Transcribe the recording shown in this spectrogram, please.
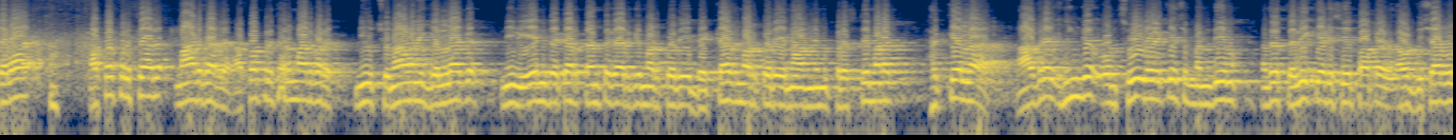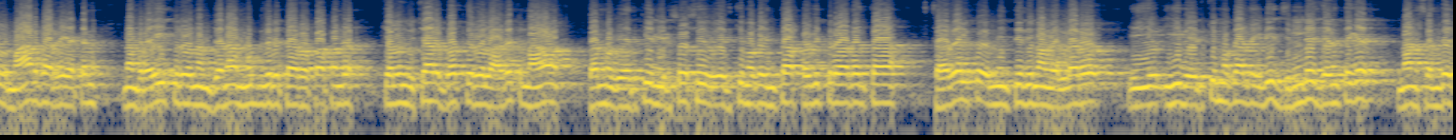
ತರ ಅಪಪ್ರಚಾರ ಮಾಡಿದಾರೆ ಅಪಪ್ರಚಾರ ಮಾಡಿದಾರೆ ನೀವು ಚುನಾವಣೆ ಗೆಲ್ಲಾಕ ನೀವು ಏನು ಬೇಕಾದ್ರೆ ತಂತ್ರಗಾರಿಕೆ ಮಾಡ್ಕೋರಿ, ಬೇಕಾದ್ ಮಾಡ್ಕೋರಿ ನಾವು ನಿಮ್ಗೆ ಪ್ರಶ್ನೆ ಮಾಡಕ್ ಹಕ್ಕಿಲ್ಲ ಆದ್ರೆ ಹಿಂಗೆ ಒಂದು ಸುಳ್ಳು ಹೇಳಿಕೆ ಮಂದಿ ಅಂದ್ರೆ ತಲೆ ಕೆಡಿಸಿ ಪಾಪ ಅವ್ರ ದಿಶಾಗಳು ಮಾಡಬಾರ್ರಿ ಯಾಕಂದ್ರೆ ನಮ್ಮ ರೈತರು ನಮ್ಮ ಜನ ಮುಗ್ದಿರ್ತಾರೋ ಪಾಪ ಅಂದ್ರೆ ಕೆಲವೊಂದು ವಿಚಾರ ಗೊತ್ತಿರಲ್ಲ. ಅದಕ್ಕೆ ನಾವು ತಮ್ಮ ವೇದಿಕೆ ನಿರ್ಸೋಸಿ, ವೇದಿಕೆ ಮುಖ ಇಂಥ ಪವಿತ್ರವಾದಂಥ ಸ್ಥಳದಲ್ಲಿ ನಿಂತಿದ್ದೀವಿ ನಾವೆಲ್ಲರೂ. ಈ ಈ ವೇದಿಕೆ ಮುಖಾಂತರ ಇಡೀ ಜಿಲ್ಲೆ ಜನತೆಗೆ ನಾನು ಸಂದೇಶ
